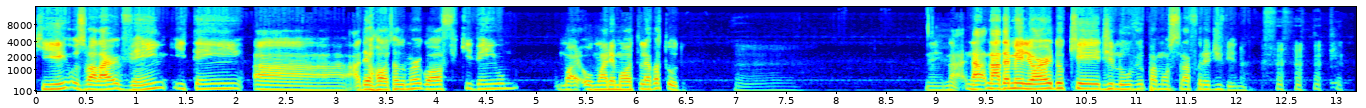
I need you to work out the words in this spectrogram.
que os Valar vêm e tem a, a derrota do Morgoth, que vem o, o Maremoto leva tudo. Hum. Na, nada melhor do que dilúvio para mostrar a fúria divina.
